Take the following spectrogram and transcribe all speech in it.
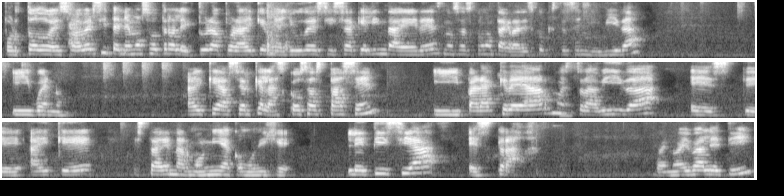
por todo eso. A ver si tenemos otra lectura por ahí que me ayude. Isa, qué linda eres. No sabes cómo te agradezco que estés en mi vida. Y bueno, hay que hacer que las cosas pasen y para crear nuestra vida este, hay que estar en armonía, como dije. Leticia Estrada. Bueno, ahí va Leti.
